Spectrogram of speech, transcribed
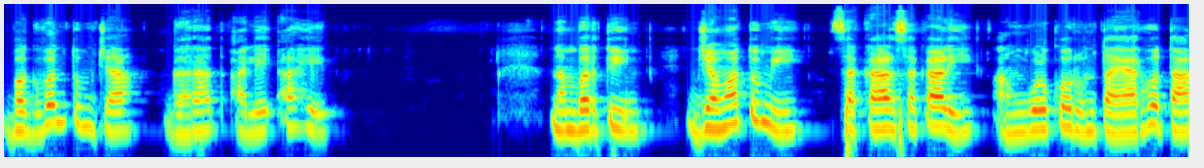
भगवंत तुमच्या घरात आले आहेत. नंबर तीन जेव्हा तुम्ही सकाळ सकाळी आंघोळ करून तयार होता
